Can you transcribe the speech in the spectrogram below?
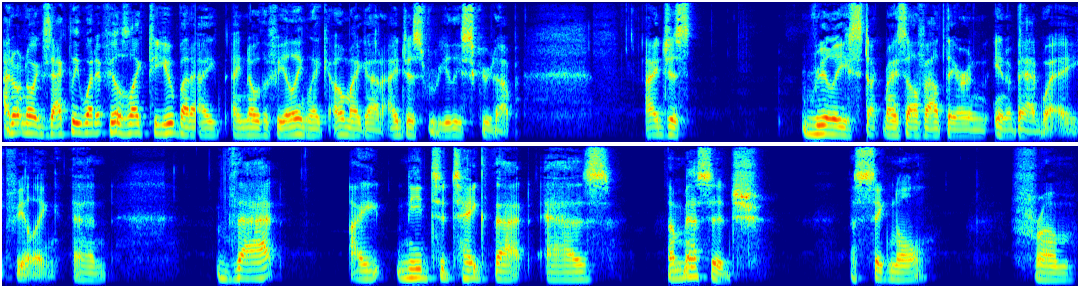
I don't know exactly what it feels like to you, but I, I know the feeling like, oh my God, I just really screwed up. I just really stuck myself out there in, in a bad way feeling. And that I need to take that as a message, a signal from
